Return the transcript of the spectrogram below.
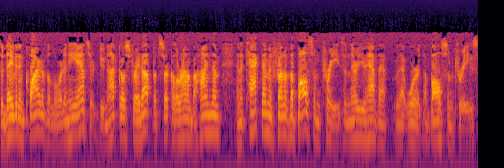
So David inquired of the Lord, and he answered, "Do not go straight up, but circle around behind them and attack them in front of the balsam trees." And there you have that that word, the balsam trees.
